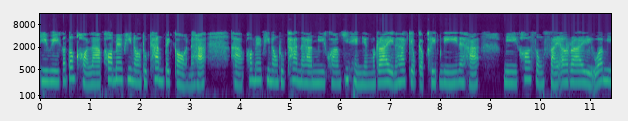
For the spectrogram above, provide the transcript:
ทีวีก็ต้องขอลาพ่อแม่พี่น้องทุกท่านไปก่อนนะคะ หากพ่อแม่พี่น้องทุกท่านนะคะ มีความคิดเห็นอย่างไรนะคะ เกี่ยวกับคลิปนี้นะคะ มีข้อสงสัยอะไร หรือว่ามี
